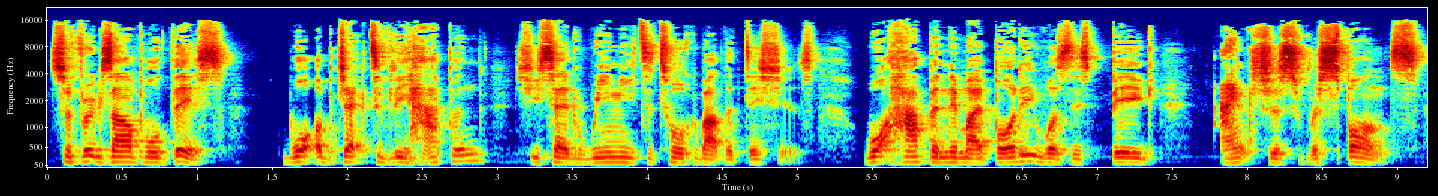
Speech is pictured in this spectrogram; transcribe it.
So, for example, this what objectively happened, she said, we need to talk about the dishes. What happened in my body was this big anxious response.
